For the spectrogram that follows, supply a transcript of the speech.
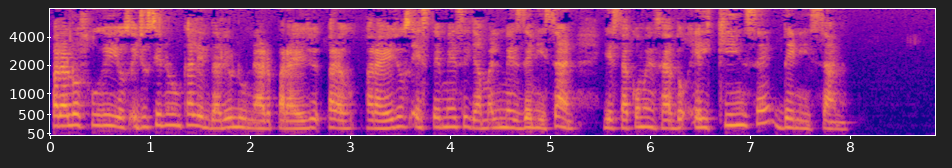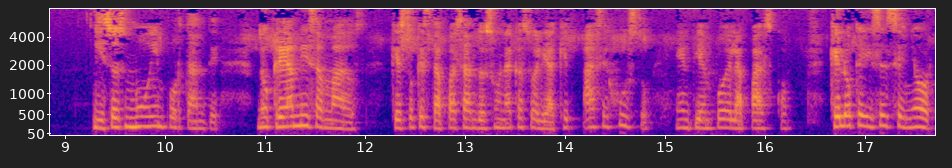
para los judíos, ellos tienen un calendario lunar, para ellos, para, para ellos este mes se llama el mes de Nisan y está comenzando el 15 de Nisan. Y eso es muy importante. No crean mis amados que esto que está pasando es una casualidad que pase justo en tiempo de la Pascua. ¿Qué es lo que dice el Señor?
